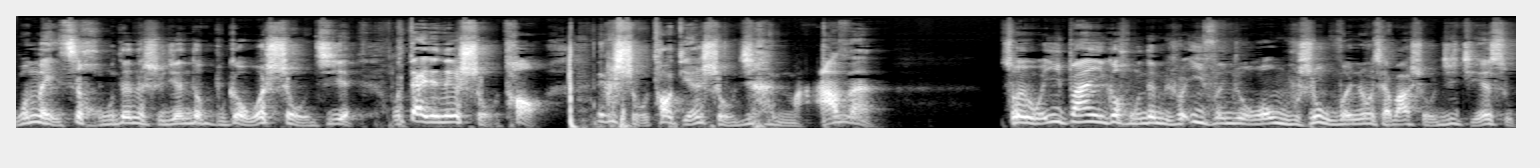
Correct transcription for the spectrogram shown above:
我每次红灯的时间都不够，我手机我戴着那个手套，那个手套点手机很麻烦，所以我一般一个红灯，比如说一分钟，我五十五分钟才把手机解锁，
